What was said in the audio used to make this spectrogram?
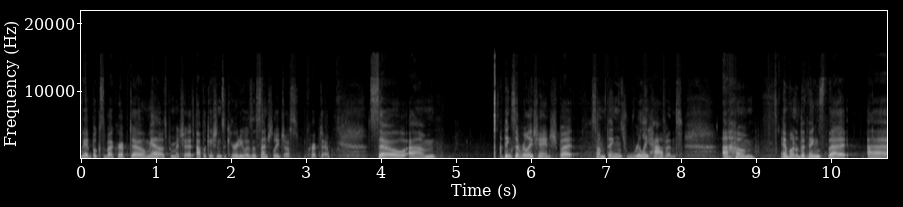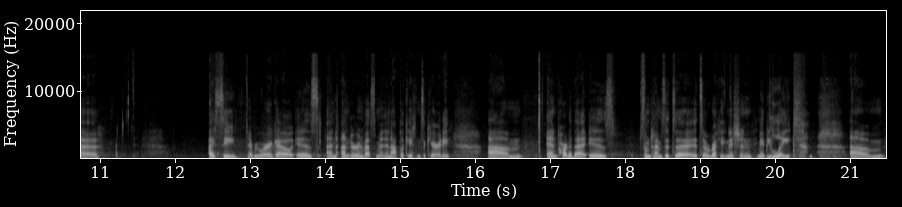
We had books about crypto. Yeah, that was pretty much it. Application security was essentially just crypto. So um, things have really changed, but some things really haven't. Um, and one of the things that uh, I see everywhere I go is an underinvestment in application security. Um, and part of that is sometimes it's a it's a recognition maybe late um,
